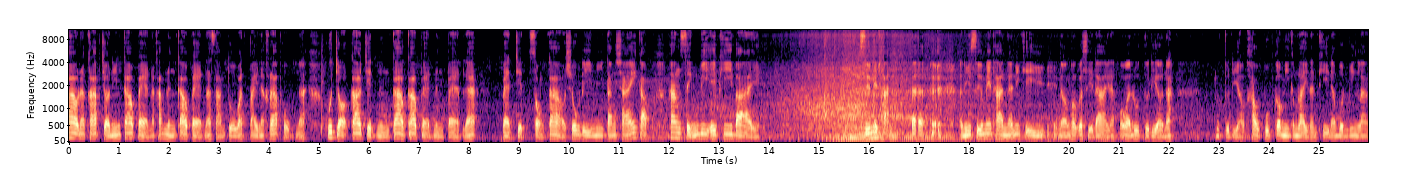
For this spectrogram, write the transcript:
9 นะครับเจาะนิ้น98 นะครับ 198 นะ 3 ตัววัดไปนะครับผมนะ คู่เจาะ 9719 9818 และ 8729 โชคดีมีตังใช้กับห้างเสง VIP บ่าย ซื้อไม่ทัน อันนี้ซื้อไม่ทันนะนี่คือน้องเขาก็เสียดายนะ เพราะว่ารูดตัวเดียวนะ รูดตัวเดียวเข้าปุ๊บก็มีกำไรทันทีนะ บนวิ่งล่าง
